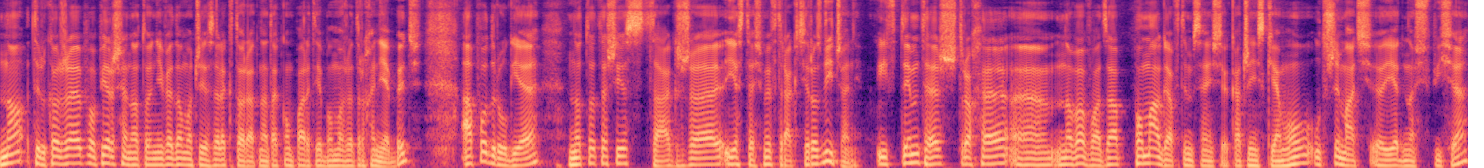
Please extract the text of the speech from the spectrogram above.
No tylko, że po pierwsze, no to nie wiadomo, czy jest elektorat na taką partię, bo może trochę nie być, a po drugie, no to też jest tak, że jesteśmy w trakcie rozliczeń i w tym też trochę e, nowa władza pomaga w tym sensie Kaczyńskiemu utrzymać jedność w PiSie,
